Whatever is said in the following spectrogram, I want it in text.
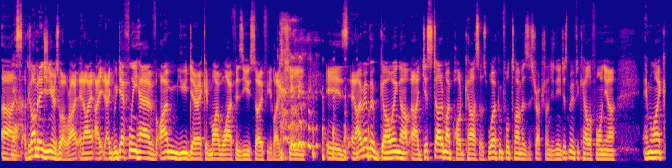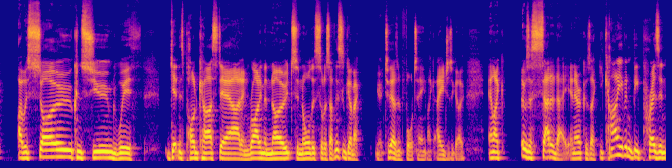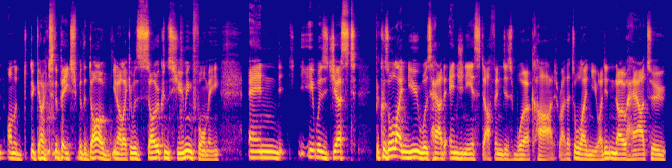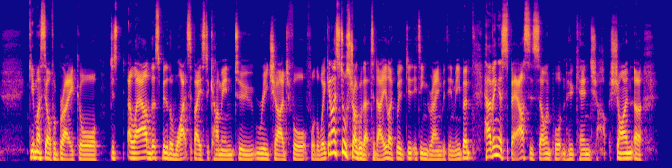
because uh, yeah. I'm an engineer as well, right? And I, I, I, we definitely have. I'm you, Derek, and my wife is you, Sophie. Like she is. And I remember going up. I just started my podcast. I was working full time as a structural engineer. Just moved to California, and like I was so consumed with getting this podcast out and writing the notes and all this sort of stuff. And this is going back, you know, 2014, like ages ago, and like it was a Saturday, and Erica was like, "You can't even be present on the going to the beach with the dog." You know, like it was so consuming for me, and it was just because all I knew was how to engineer stuff and just work hard. Right, that's all I knew. I didn't know how to give myself a break or just allow this bit of the white space to come in to recharge for for the week. And I still struggle with that today. Like it's ingrained within me. But having a spouse is so important who can shine, uh,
